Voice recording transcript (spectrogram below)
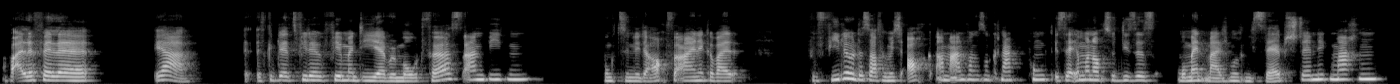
auf alle Fälle, ja, es gibt jetzt viele Firmen, die ja Remote First anbieten. Funktioniert ja auch für einige, weil für viele, und das war für mich auch am Anfang so ein Knackpunkt, ist ja immer noch so dieses, Moment mal, ich muss mich selbstständig machen.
